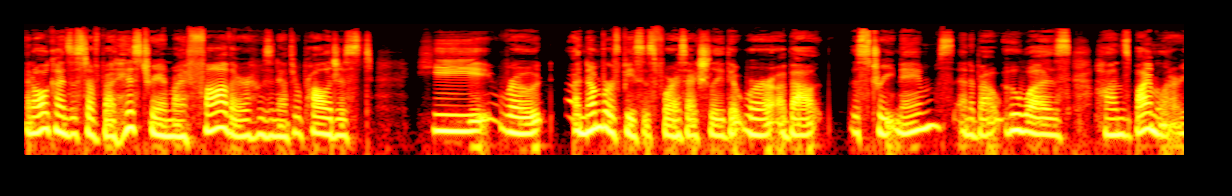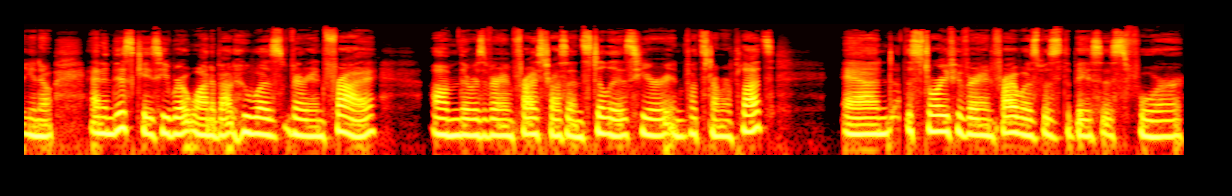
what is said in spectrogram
and all kinds of stuff about history. And my father, who's an anthropologist, he wrote a number of pieces for us actually that were about the street names and about who was Hans Beimler, you know. And in this case, he wrote one about who was Varian Fry. Um, there was a Varian Fry Strasse and still is here in Potsdamer Platz. And the story of who Varian Fry was was the basis for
